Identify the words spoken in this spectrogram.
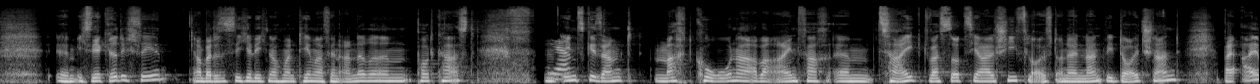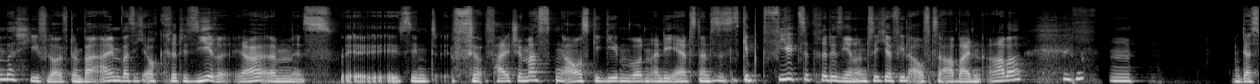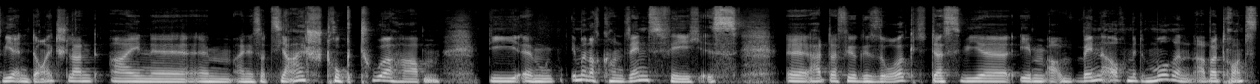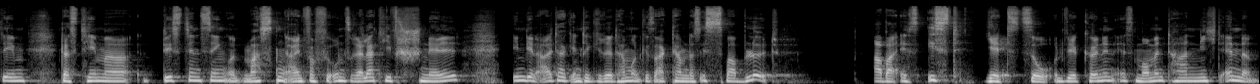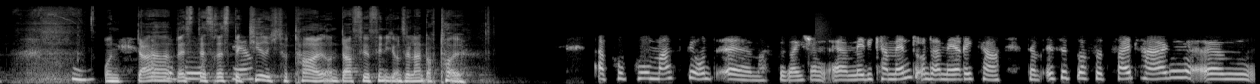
ähm, ich sehr kritisch sehe. Aber das ist sicherlich nochmal ein Thema für einen anderen Podcast. Ja. Insgesamt macht Corona aber einfach, ähm, zeigt, was sozial schiefläuft. Und ein Land wie Deutschland, bei allem, was schiefläuft und bei allem, was ich auch kritisiere, ja, ähm, es, äh, es sind falsche Masken ausgegeben worden an die Ärzte. Es, ist, es gibt viel zu kritisieren und sicher viel aufzuarbeiten. Aber mhm. Dass wir in Deutschland eine, ähm, eine Sozialstruktur haben, die ähm, immer noch konsensfähig ist, äh, hat dafür gesorgt, dass wir eben, wenn auch mit Murren, aber trotzdem das Thema Distancing und Masken einfach für uns relativ schnell in den Alltag integriert haben und gesagt haben, das ist zwar blöd, aber es ist jetzt so und wir können es momentan nicht ändern. Hm. Und da, Apropos, das respektiere ja. ich total und dafür finde ich unser Land auch toll. Apropos Maske und äh, Maske sage ich schon, äh, Medikament und Amerika. Da ist jetzt noch vor zwei Tagen ähm,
